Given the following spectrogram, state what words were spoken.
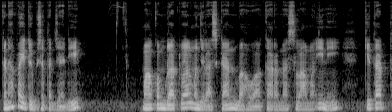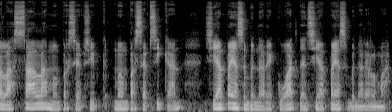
Kenapa itu bisa terjadi? Malcolm Gladwell menjelaskan bahwa karena selama ini kita telah salah mempersepsikan siapa yang sebenarnya kuat dan siapa yang sebenarnya lemah.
